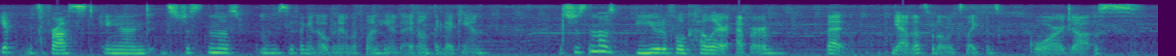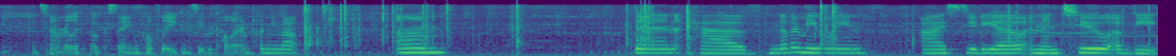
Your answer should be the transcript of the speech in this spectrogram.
Yep, it's Frost, and it's just the most. Let me see if I can open it with one hand. I don't think I can. It's just the most beautiful color ever. But yeah, that's what it looks like. It's gorgeous. It's not really focusing. Hopefully, you can see the color I'm talking about. Um, then I have another Maybelline Eye Studio, and then two of the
